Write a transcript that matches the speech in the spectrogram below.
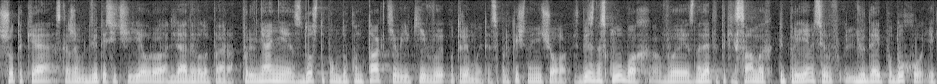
що таке, скажімо, 2000 євро для девелопера в порівнянні з доступом до контактів, які ви отримуєте? Це практично нічого. В бізнес-клубах ви знайдете таких самих підприємців, людей по духу, як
